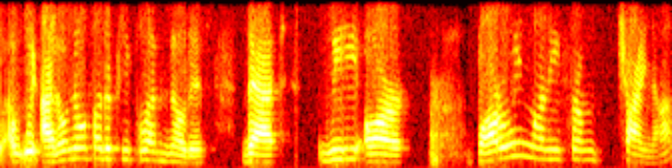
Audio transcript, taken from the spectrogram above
Uh, we, I don't know if other people have noticed that we are borrowing money from China.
